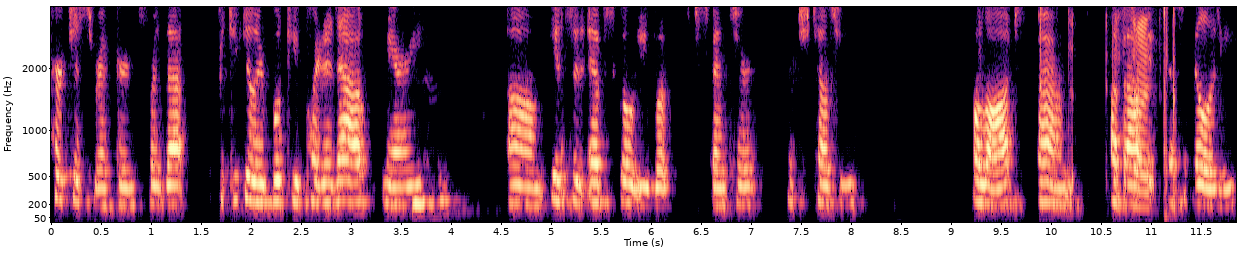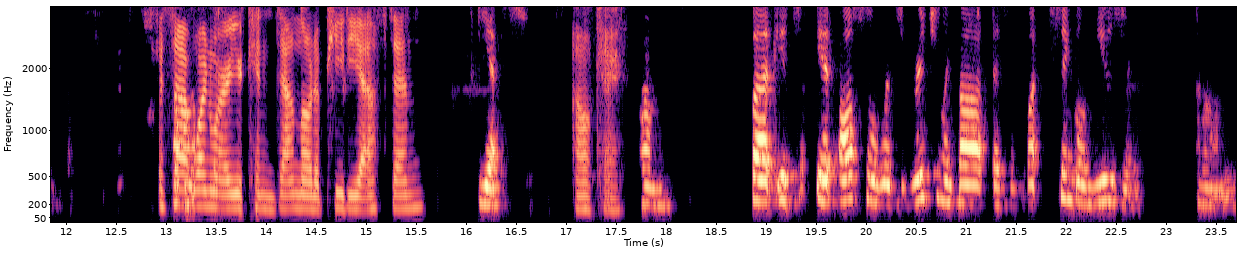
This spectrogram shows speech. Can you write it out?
purchase record for that particular book you pointed out, Mary. Um, it's an EBSCO ebook Spencer, which tells you a lot um, about So accessibility. Is that um, one where you can download a PDF then? Yes. Okay, Um, but it's, it also was originally bought as a single user. um,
